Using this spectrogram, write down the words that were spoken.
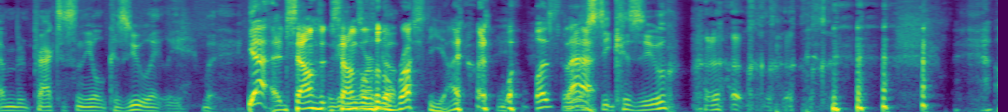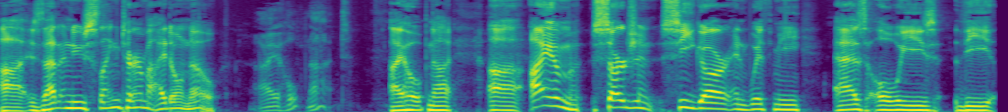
Haven't been practicing the old kazoo lately, but Yeah, it sounds it sounds a little up. rusty. I don't what was the that? rusty kazoo. Uh, is that a new slang term? I don't know. I hope not. I hope not. Uh, I am Sergeant Seagar, and with me, as always, the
